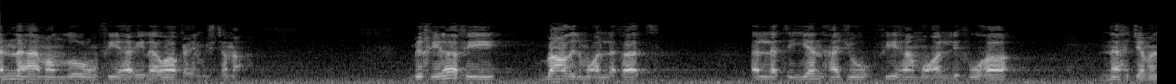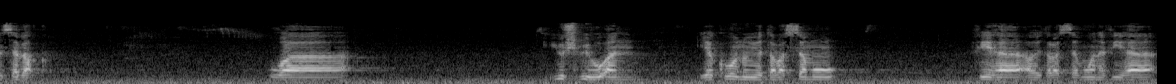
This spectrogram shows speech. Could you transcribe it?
أنها منظور فيها إلى واقع المجتمع بخلاف بعض المؤلفات التي ينهج فيها مؤلفوها نهج من سبق. ويشبه أن يكونوا يترسموا فيها أو يترسمون فيها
